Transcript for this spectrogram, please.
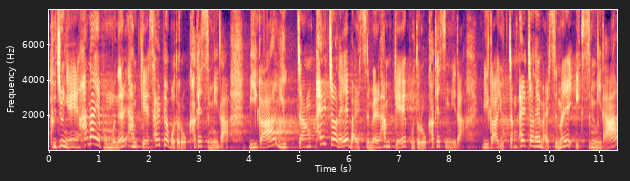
그 중에 하나의 본문을 함께 살펴보도록 하겠습니다. 미가 6장 8절의 말씀을 함께 보도록 하겠습니다. 미가 6장 8절의 말씀을 읽습니다.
